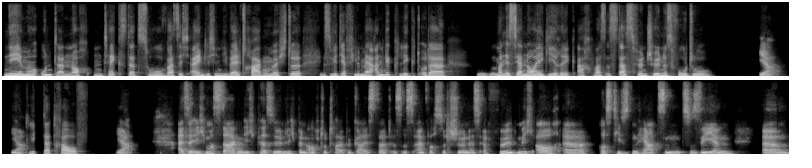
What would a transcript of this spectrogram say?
nehme und dann noch einen Text dazu, was ich eigentlich in die Welt tragen möchte, mhm. es wird ja viel mehr angeklickt oder mhm. man ist ja neugierig. Ach, was ist das für ein schönes Foto? Ja, ja. Und klickt da drauf. Ja, also ich muss sagen, ich persönlich bin auch total begeistert. Es ist einfach so schön. Es erfüllt mich auch äh, aus tiefstem Herzen zu sehen, ähm,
